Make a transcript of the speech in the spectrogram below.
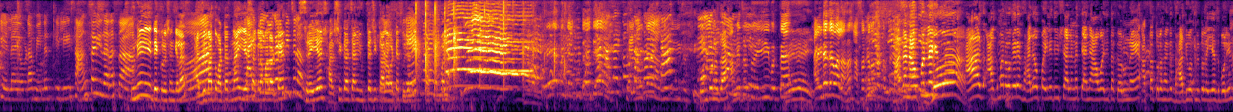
केलं एवढा मेहनत केली. सांग तरी जरासा. कुणी डेकोरेशन केला हा. अजिबात वाटत नाही हे सगळं मला वगैरे वाटतं मीच लावली. श्रेयश हर्षिकाची आणि युक्ताची काला वाटते तुझ्या मध्ये पण कोण? कोण होता? आयडिया असं माझं नाव पण नाही घेतलं. आज आगमन वगैरे झाल्यावर पहिल्या दिवशी आले ना त्याने आवाज इथं करू नये. आता तुला सांगते दहा दिवस मी तुला येस बोलीन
